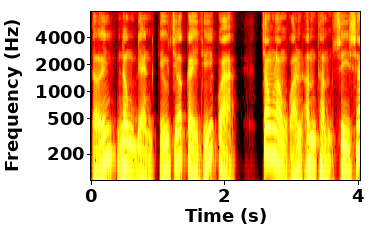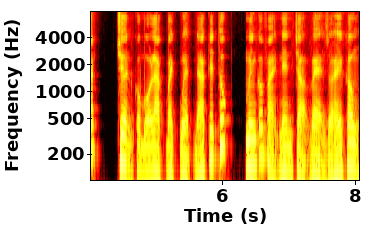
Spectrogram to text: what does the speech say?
tới nông điển cứu chữa cây thúy quả. Trong lòng quán âm thầm suy xét, chuyện của bộ lạc Bạch Nguyệt đã kết thúc, mình có phải nên trở về rồi hay không?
